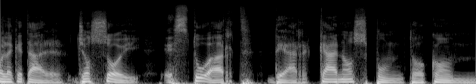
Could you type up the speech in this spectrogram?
Hola, ¿qué tal? Yo soy Stuart de arcanos.com.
